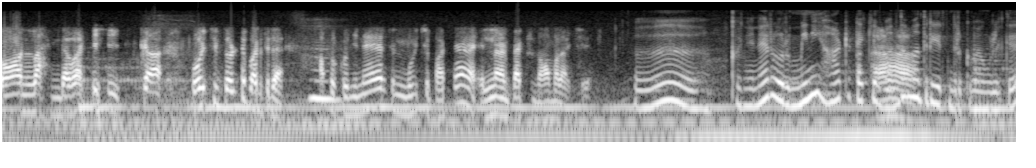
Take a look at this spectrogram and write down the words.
கான்லாம் இந்த வாட்டி போச்சுன்னு சொல்லிட்டு படுத்துட்டேன். அப்ப கொஞ்ச நேரத்துல முடிச்சு பார்த்தேன். எல்லாம் பேக் நார்மல் ஆச்சு. கொஞ்ச நேரம் ஒரு மினி ஹார்ட் அட்டாக் ஆ. வந்த மாதிரி இருந்திருக்குமே உங்களுக்கு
